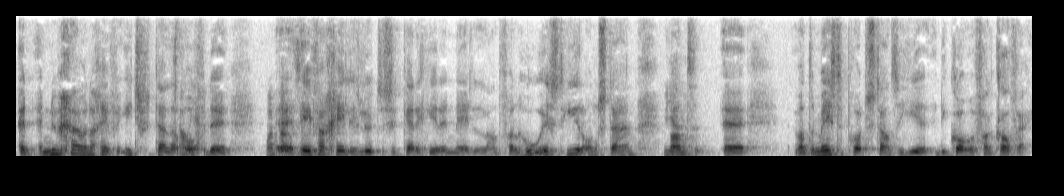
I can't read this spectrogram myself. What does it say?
En, en nu gaan we nog even iets vertellen oh, over de uh, Evangelisch-Lutherse kerk hier in Nederland. Van hoe is het hier ontstaan? Want, uh, want de meeste protestanten hier die komen van Calvijn.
